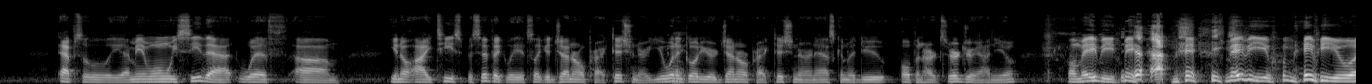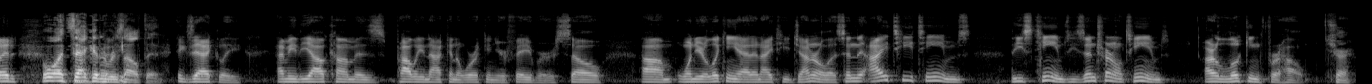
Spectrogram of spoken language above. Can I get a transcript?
Absolutely. I mean, when we see that with um, you know IT specifically, it's like a general practitioner. You wouldn't right. go to your general practitioner and ask him to do open heart surgery on you. Well, maybe maybe, maybe you maybe you would. Well, what's that going to result in? exactly. I mean, the outcome is probably not going to work in your favor. So um, when you're looking at an IT generalist. And the IT teams, these teams, these internal teams, are looking for help. Sure.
